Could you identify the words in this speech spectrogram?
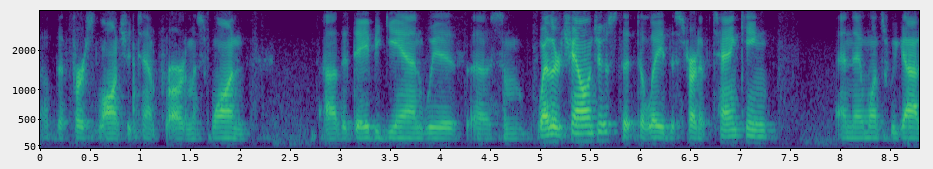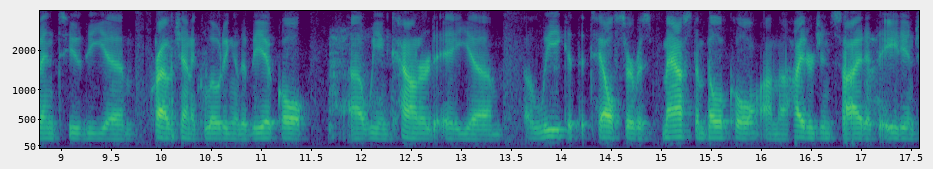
of the first launch attempt for Artemis I. Uh, the day began with some weather challenges that delayed the start of tanking, and then once we got into the um, cryogenic loading of the vehicle, uh, we encountered um, a leak at the tail service mast umbilical on the hydrogen side at the 8-inch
